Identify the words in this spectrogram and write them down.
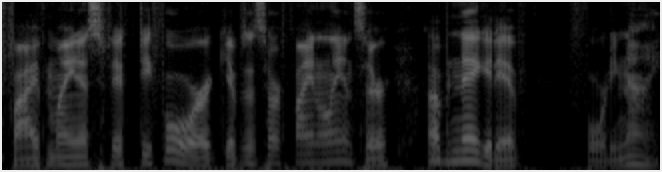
5 minus 54 gives us our final answer of negative 49.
